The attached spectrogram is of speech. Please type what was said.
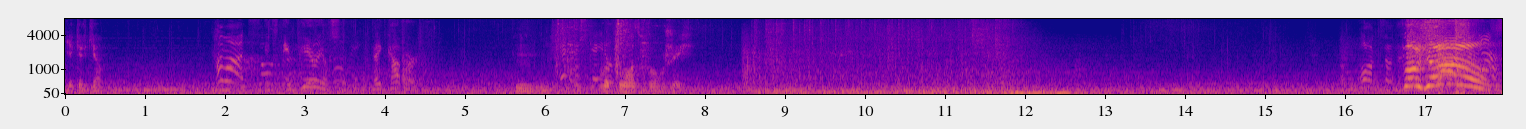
Il y a quelqu'un. Come on, It's the Imperials. They cover. Get this gate On va open. pouvoir se venger. Hawks on the Vengeance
